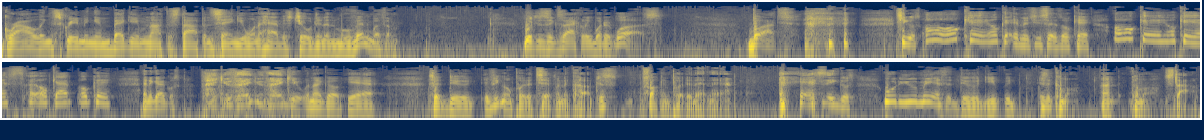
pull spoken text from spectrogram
growling, screaming, and begging him not to stop and saying you want to have his children and move in with him, which is exactly what it was. But She goes, oh, okay, okay. And then she says, okay, oh, okay, okay, yes, okay, okay. And the guy goes, thank you, thank you, thank you. And I go, yeah. So, dude, if you're going to put a tip in the cup, just fucking put it in there. and he goes, what do you mean? I said, dude, you, he said, come on, uh, come on, stop.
